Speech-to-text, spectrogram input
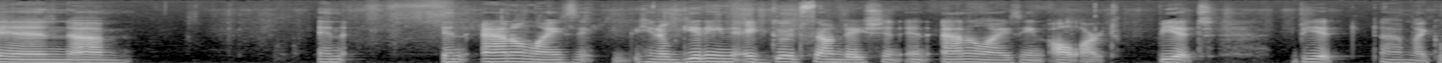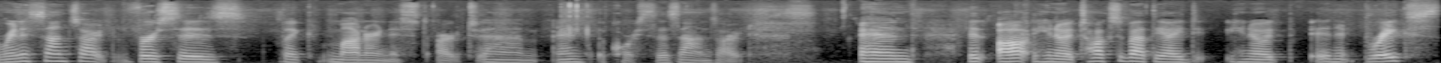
in um, in in analyzing, you know, getting a good foundation in analyzing all art, be it, be it um, like Renaissance art versus like modernist art, um, and of course Cezanne's art, and it all, you know, it talks about the idea, you know, it, and it breaks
